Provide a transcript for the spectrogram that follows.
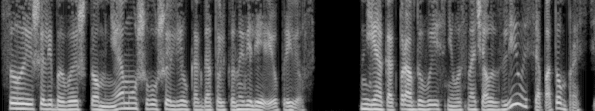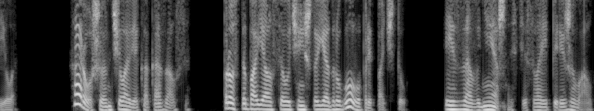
Слышали бы вы, что мне муж в уши лил, когда только на Велерию привез. Я, как правду выяснила, сначала злилась, а потом простила. Хороший он человек оказался. Просто боялся очень, что я другого предпочту. Из-за внешности своей переживал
